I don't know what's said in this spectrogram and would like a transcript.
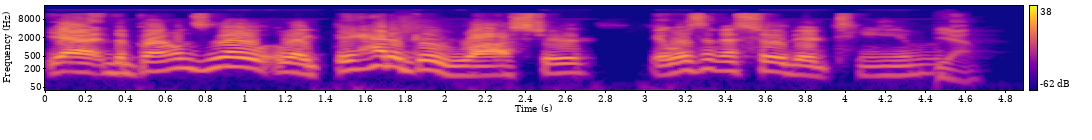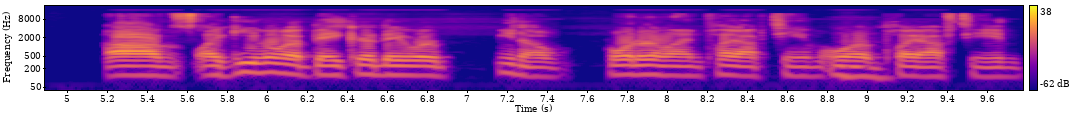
yeah, the Browns though, like they had a good roster. It wasn't necessarily their team. Yeah. Um, like even with Baker, they were you know borderline playoff team or Mhm. a playoff team.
